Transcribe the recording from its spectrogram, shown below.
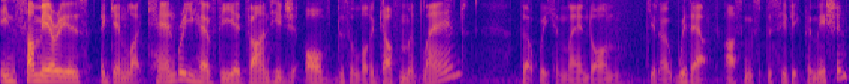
In some areas, again, like Canberra, you have the advantage of there's a lot of government land that we can land on, you know, without asking specific permission.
